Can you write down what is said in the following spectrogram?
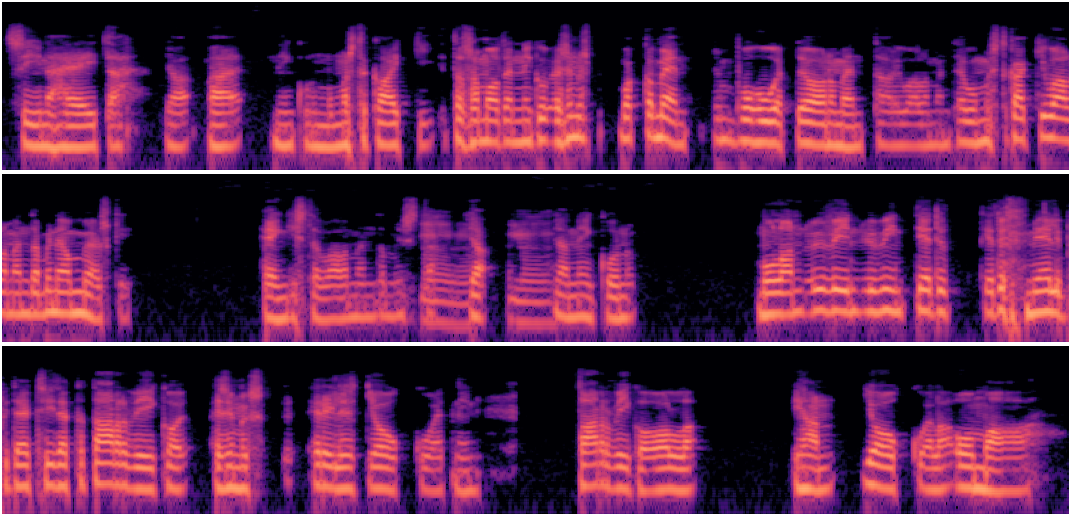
siinä heitä. Ja mä niin kuin mun mielestä kaikki, että samoin niin kuin esimerkiksi vaikka men, puhuu, että on mentaalivalmentaja, mun mielestä kaikki valmentaminen on myöskin henkistä valmentamista. Mm, ja, mm. ja niin kuin, mulla on hyvin, hyvin tietyt, tietyt mielipiteet siitä, että tarviiko esimerkiksi erilliset joukkueet, niin tarviiko olla ihan joukkueella omaa,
